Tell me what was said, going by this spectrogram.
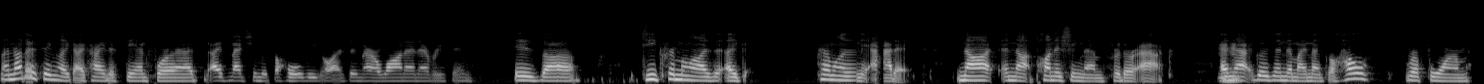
another thing like I kind of stand for, and I've, I've mentioned with the whole legalizing marijuana and everything, is uh, decriminalizing like criminalizing the addict, not and not punishing them for their acts. And Mhm. that goes into my mental health reform.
